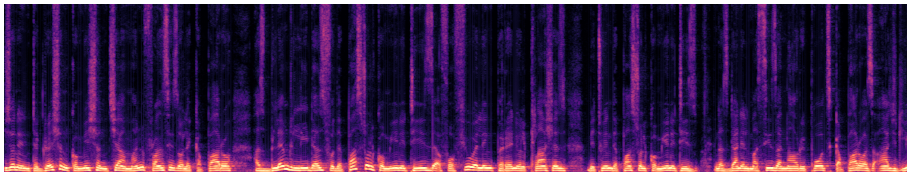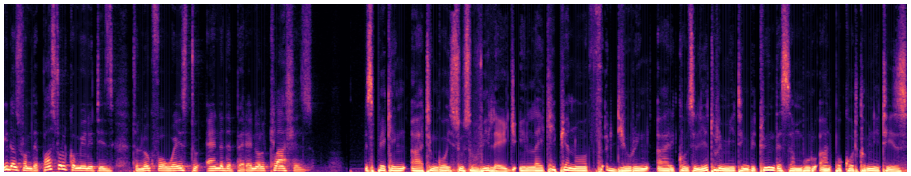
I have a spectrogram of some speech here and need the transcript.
and Integration Commission Chairman Francis Ole Caparo has blamed leaders for the pastoral communities for fueling perennial clashes between the pastoral communities. And as Daniel Masiza now reports, Caparo has urged leaders from the pastoral communities to look for ways to end the perennial clashes. Speaking at Ngoisusu village in Laikipia North during a reconciliatory meeting between the Samburu and Pokot communities,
